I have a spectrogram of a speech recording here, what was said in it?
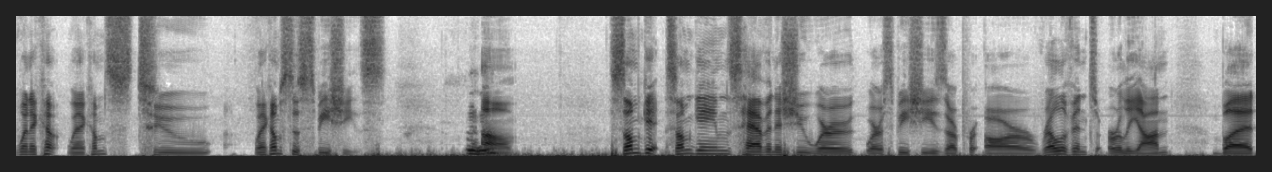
when it com- when it comes to when it comes to species, Mhm. um, some ga- some games have an issue where where species are pr- are relevant early on, but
